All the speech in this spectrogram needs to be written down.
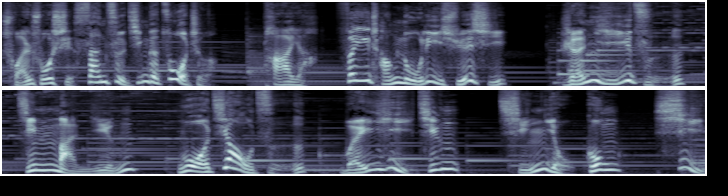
传说是《三字经》的作者。他呀，非常努力学习。人以子，金满盈。我教子，为易经。勤有功，戏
